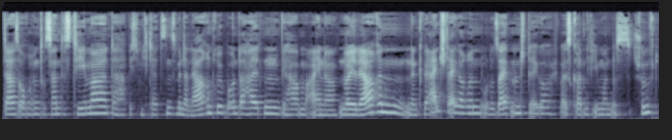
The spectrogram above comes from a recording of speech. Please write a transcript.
Da ist auch ein interessantes Thema. Da habe ich mich letztens mit der Lehrerin drüber unterhalten. Wir haben eine neue Lehrerin, eine Quereinsteigerin oder Seiteneinsteiger. Ich weiß gerade nicht, wie man das schimpft.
